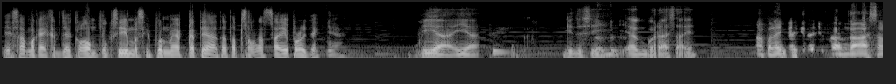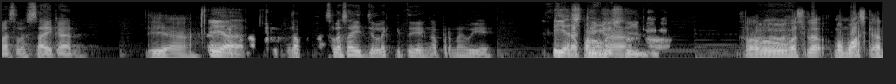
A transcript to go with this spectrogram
Ya sama kayak kerja kelompok sih meskipun mepet ya tetap selesai projectnya. iya iya gitu sih Betul, yang gua rasain Apalagi kan kita juga nggak asal selesai kan. Iya. iya Nggak pernah selesai jelek gitu ya, nggak pernah Wi. iya Nggak setuju pernah. Oh, Selalu hasilnya memuaskan.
